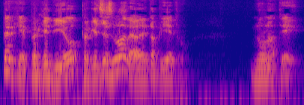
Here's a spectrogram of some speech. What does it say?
Perché? Perché Dio, perché Gesù l'aveva detto a Pietro non a te.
